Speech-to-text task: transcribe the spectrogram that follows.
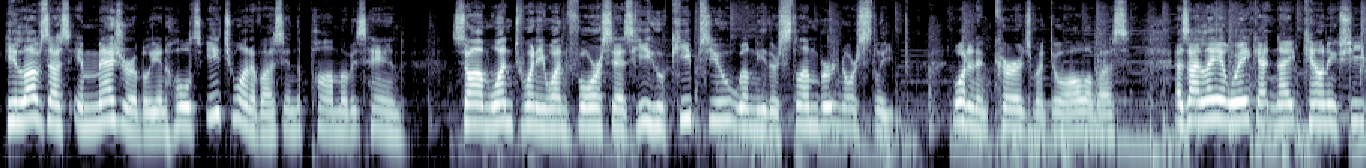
He loves us immeasurably and holds each one of us in the palm of his hand. Psalm 121 4 says, He who keeps you will neither slumber nor sleep. What an encouragement to all of us. As I lay awake at night counting sheep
